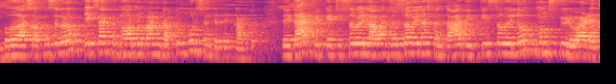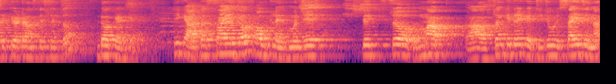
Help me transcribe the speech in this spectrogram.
भ असू आपण सगळं एकसारखंच नॉर्मल काढून टाकतो पुढ संकेत एक काढतो. तर दाट फिक्क्याची सवय लावा. जर सवय नसेल तर आधी ती सवय लावून मग स्पीड वाढायचं किंवा ट्रान्सलेशनचं डोक्यात घ्या. ठीक आहे आता साईज ऑफ आउटलाईन म्हणजे त्याचं माप संकेत रेखाची जेवढी साईज आहे ना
